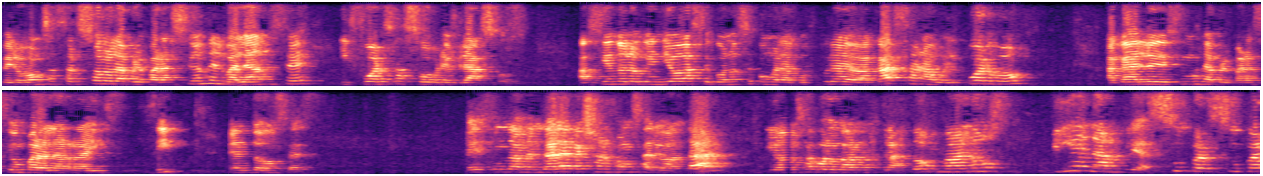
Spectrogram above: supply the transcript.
pero vamos a hacer solo la preparación del balance y fuerza sobre brazos, haciendo lo que en yoga se conoce como la postura de Bakasana o el cuervo. Acá le decimos la preparación para la raíz, ¿sí? Entonces, es fundamental, acá ya nos vamos a levantar y vamos a colocar nuestras dos manos bien amplias, súper, súper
